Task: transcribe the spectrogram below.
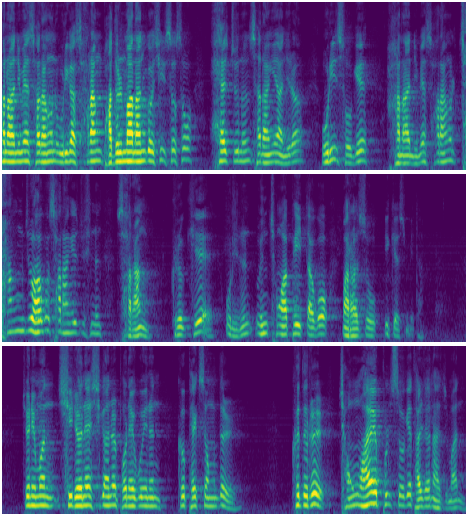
하나님의 사랑은 우리가 사랑받을 만한 것이 있어서 해주는 사랑이 아니라 우리 속에 하나님의 사랑을 창조하고 사랑해 주시는 사랑, 그렇게 우리는 은총 앞에 있다고 말할 수 있겠습니다. 주님은 시련의 시간을 보내고 있는 그 백성들, 그들을 정화의 불 속에 단련하지만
